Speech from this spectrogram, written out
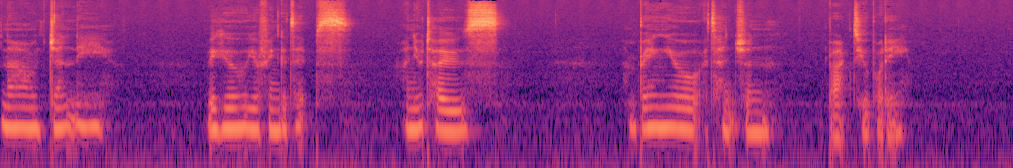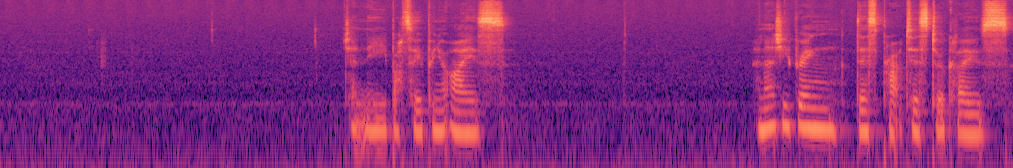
Now gently wiggle your fingertips and your toes and bring your attention back to your body. Gently butt open your eyes. And as you bring this practice to a close,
